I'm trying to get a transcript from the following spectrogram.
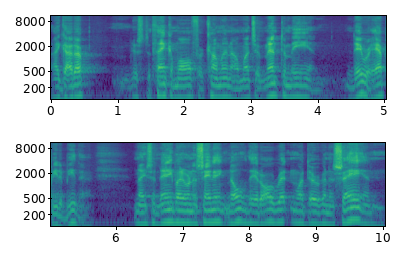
I got up just to thank them all for coming, how much it meant to me, and they were happy to be there. And I said, anybody want to say anything? No, they had all written what they were going to say, and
